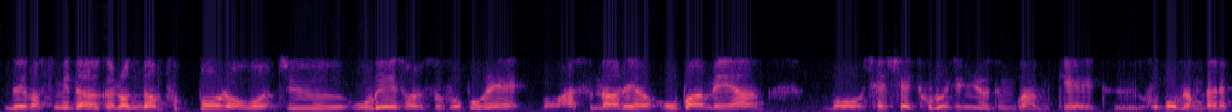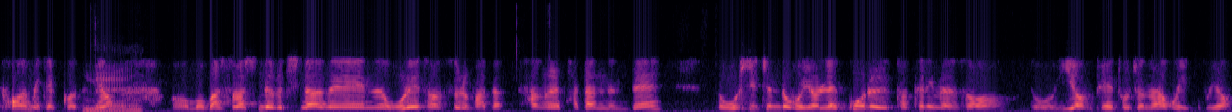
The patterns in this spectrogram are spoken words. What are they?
네, 맞습니다. 그 런던 풋볼 어워즈 올해 선수 후보에 뭐 아스날의 오바메양, 뭐 첼시의 조르지뉴 등과 함께 그 후보 명단에 포함이 됐거든요. 네. 어, 뭐 말씀하신 대로 지난해에는 올해 선수를 받아, 상을 받았는데 올 시즌도 뭐 14골을 터트리면서 또 2연패에 도전을 하고 있고요.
